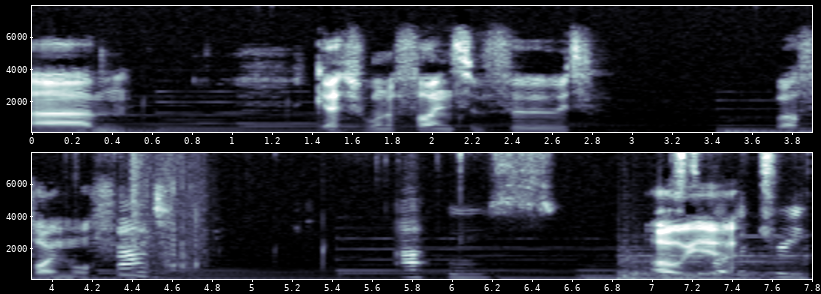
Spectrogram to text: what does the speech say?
Um, guess we want to find some food. Well, find more food. Apples. Oh Still yeah. Got the tree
